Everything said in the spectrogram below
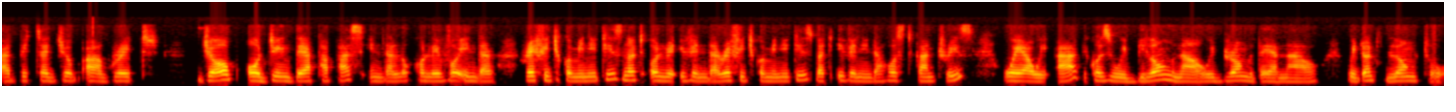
a better job, a great job or doing their purpose in the local level in the refugee communities, not only even the refugee communities, but even in the host countries where we are, because we belong now, we belong there now. We don't belong to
